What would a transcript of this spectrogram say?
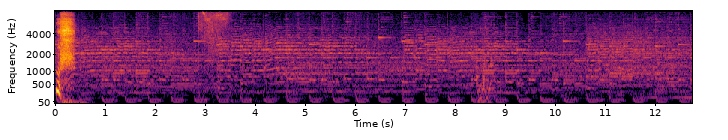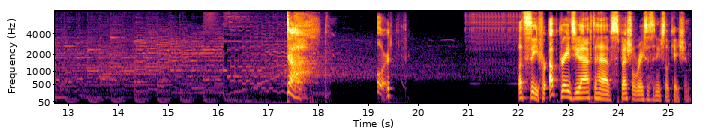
Oof. Duh. Let's see. For upgrades, you have to have special races in each location.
